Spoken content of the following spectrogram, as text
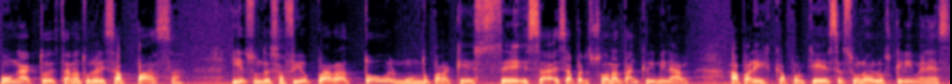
un acto de esta naturaleza pasa y es un desafío para todo el mundo, para que esa, esa persona tan criminal aparezca, porque ese es uno de los crímenes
